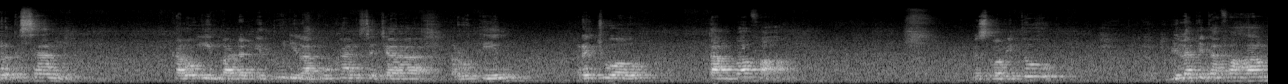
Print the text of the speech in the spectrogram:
berkesan kalau ibadat itu dilakukan secara rutin, ritual, tanpa faham. Sebab itu, bila kita faham,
